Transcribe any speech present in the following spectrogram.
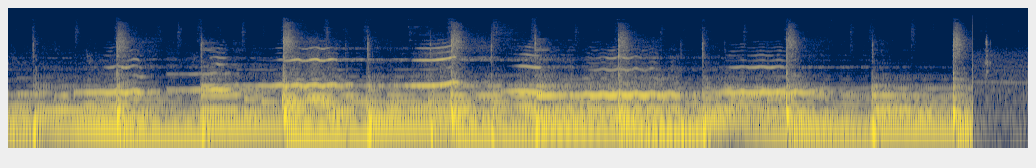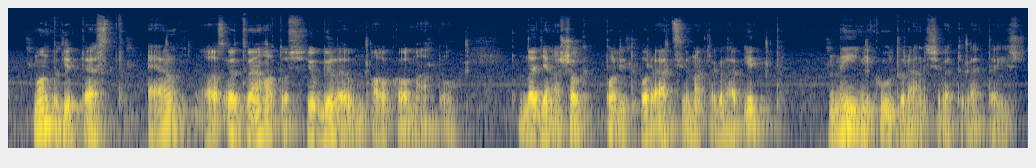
Mondtuk itt ezt el az 56-os jubileum alkalmából. Legyen a sok politorációnak legalább itt némi kulturális vetülete is.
